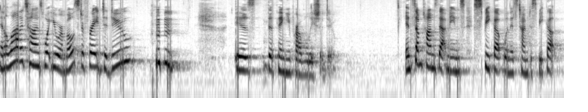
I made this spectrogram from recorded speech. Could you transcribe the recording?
And a lot of times, what you are most afraid to do is the thing you probably should do. And sometimes that means speak up when it's time to speak up.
